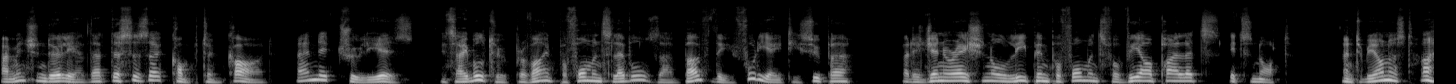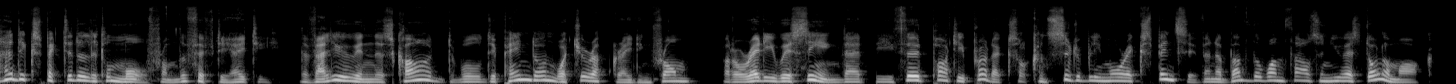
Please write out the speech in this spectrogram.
I mentioned earlier that this is a competent card, and it truly is. It's able to provide performance levels above the 4080 Super, but a generational leap in performance for VR pilots, it's not. And to be honest, I had expected a little more from the 5080. The value in this card will depend on what you're upgrading from, but already we're seeing that the third party products are considerably more expensive and above the 1000 US dollar mark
